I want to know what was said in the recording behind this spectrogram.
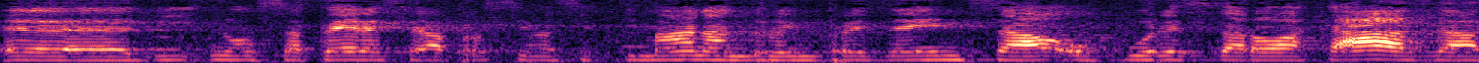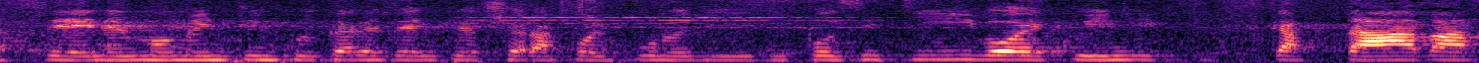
eh, di non sapere se la prossima settimana andrò in presenza oppure starò a casa, se nel momento in cui per esempio c'era qualcuno di, di positivo e quindi scattava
